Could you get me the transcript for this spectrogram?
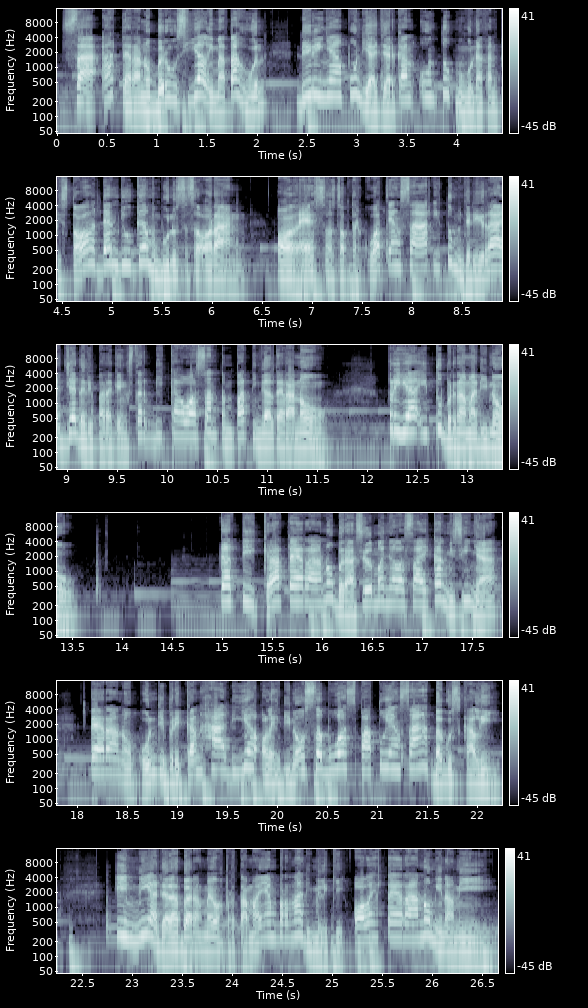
Saat Terano berusia lima tahun, Dirinya pun diajarkan untuk menggunakan pistol dan juga membunuh seseorang oleh sosok terkuat yang saat itu menjadi raja dari para gangster di kawasan tempat tinggal Terano. Pria itu bernama Dino. Ketika Terano berhasil menyelesaikan misinya, Terano pun diberikan hadiah oleh Dino sebuah sepatu yang sangat bagus sekali. Ini adalah barang mewah pertama yang pernah dimiliki oleh Terano Minami.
